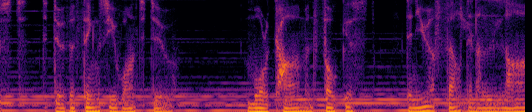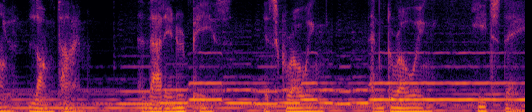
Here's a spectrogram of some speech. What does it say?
Focused to do the things you want to do, more calm and focused than you have felt in a long, long time. And that inner peace is growing and growing each day.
